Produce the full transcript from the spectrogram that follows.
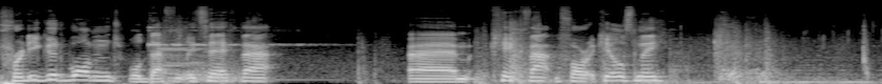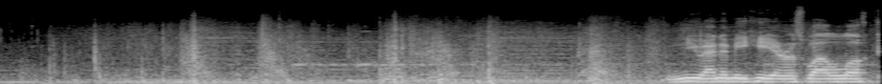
Pretty good wand. We'll definitely take that. Um, kick that before it kills me. New enemy here as well, look.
